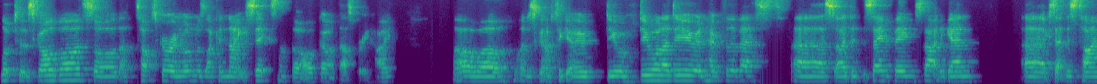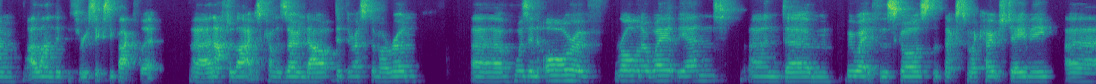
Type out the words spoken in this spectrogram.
looked at the scoreboard, saw the top scoring run was like a 96. And I thought, oh God, that's pretty high. Oh well, I'm just gonna have to go do do what I do and hope for the best. Uh, so I did the same thing, started again, uh, except this time I landed the 360 backflip. Uh, and after that, I just kind of zoned out, did the rest of my run, uh, was in awe of rolling away at the end. And um, we waited for the scores, next to my coach, Jamie. Uh,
